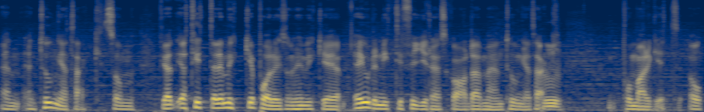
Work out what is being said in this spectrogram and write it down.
en, en tung attack. Som, jag, jag tittade mycket på liksom hur mycket... Jag gjorde 94 skada med en tung attack Mm. på Margit. Och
